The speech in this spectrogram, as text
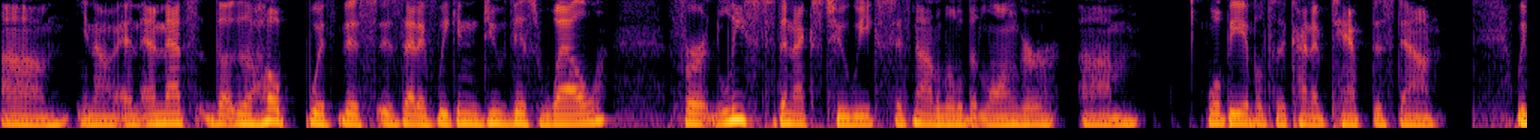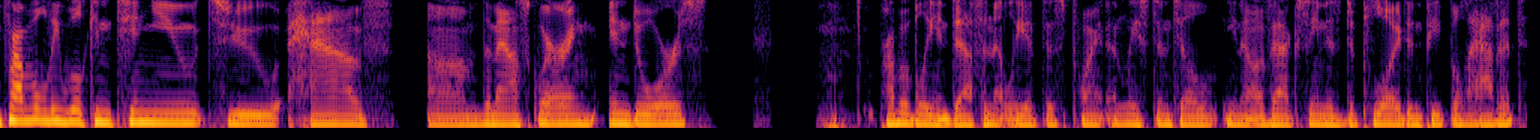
Um, you know, and, and that's the, the hope with this is that if we can do this well for at least the next two weeks, if not a little bit longer, um, we'll be able to kind of tamp this down. We probably will continue to have um, the mask wearing indoors, probably indefinitely at this point, at least until you know a vaccine is deployed and people have it.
